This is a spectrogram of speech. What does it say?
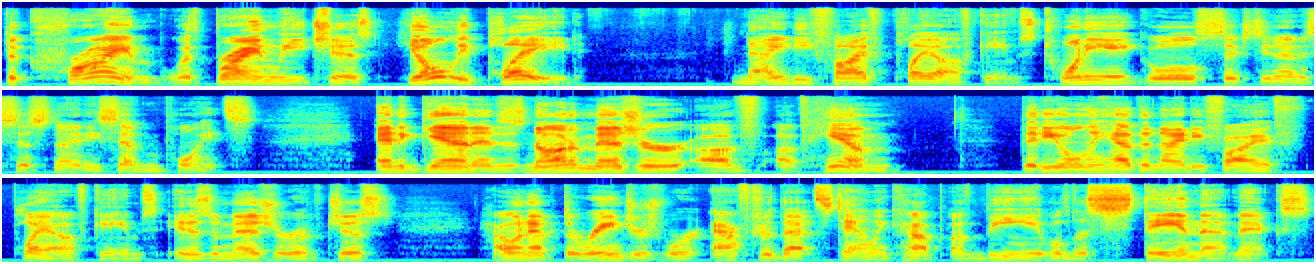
The crime with Brian Leetch is he only played 95 playoff games, 28 goals, 69 assists, 97 points. And again, it is not a measure of, of him that he only had the 95 playoff games. It is a measure of just how inept the Rangers were after that Stanley Cup of being able to stay in that mix.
